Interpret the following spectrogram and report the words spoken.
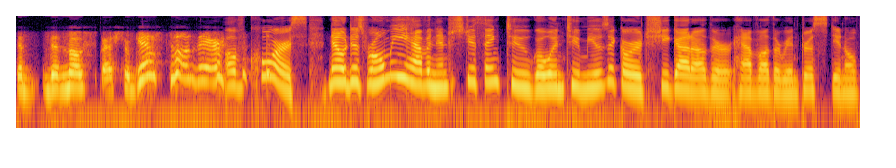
the the most special guest on there. Of course. Now, does Romy have an interest, you think, to go into music, or has she got other have other interests? You know,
